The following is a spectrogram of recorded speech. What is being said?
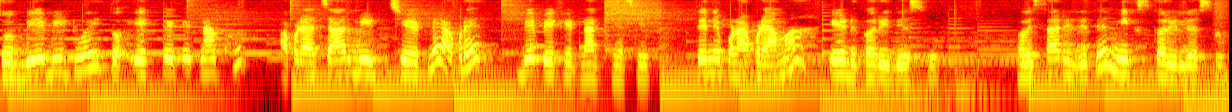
જો બે બીટ હોય તો એક પેકેટ નાખવું આપણે આ ચાર બીટ છે એટલે આપણે બે પેકેટ નાખ્યા છે. તેને પણ આપણે આમાં એડ કરી દેશું. હવે સારી રીતે મિક્સ કરી લેશું.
